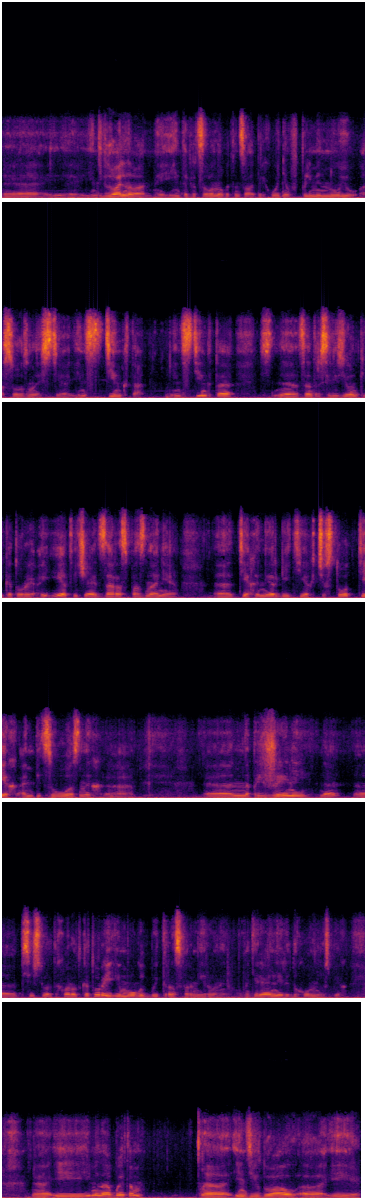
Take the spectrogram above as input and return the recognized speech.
индивидуального и интеграционного потенциала переходим в племенную осознанность инстинкта инстинкта центра селезенки который и отвечает за распознание Э, тех энергий, тех частот, тех амбициозных э, э, напряжений да, 54-х ворот, которые и могут быть трансформированы в материальный или духовный успех. И именно об этом индивидуал и,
